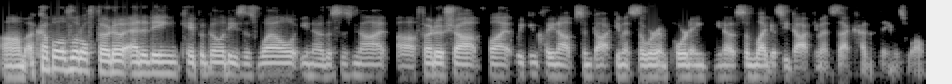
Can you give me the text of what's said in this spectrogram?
Um, a couple of little photo editing capabilities as well. You know, this is not uh, Photoshop, but we can clean up some documents that we're importing, you know, some legacy documents, that kind of thing as well.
